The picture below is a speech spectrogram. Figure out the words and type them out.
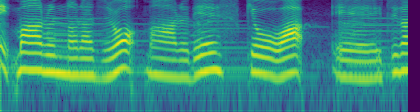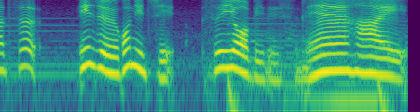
いマールンのラジオマールです。今日は、えー、1月25日水曜日ですね。はい。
